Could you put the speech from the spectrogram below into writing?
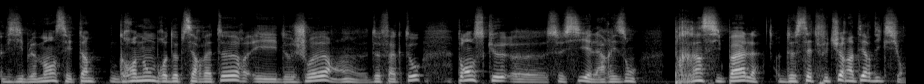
Visiblement, c'est un grand nombre d'observateurs et de joueurs, de facto, pensent que euh, ceci est la raison principale de cette future interdiction.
